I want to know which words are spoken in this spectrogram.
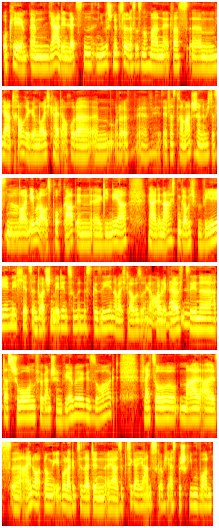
Okay, ähm, ja, den letzten News-Schnipsel, das ist nochmal eine etwas ähm, ja, traurige Neuigkeit auch oder, ähm, oder äh, etwas dramatischer, nämlich dass es einen neuen Ebola-Ausbruch gab in äh, Guinea. Ja, in den Nachrichten, glaube ich, wenig jetzt in deutschen Medien zumindest gesehen, aber ich glaube, so in der oh, Public Health-Szene hat das schon für ganz schön Wirbel gesorgt. Vielleicht so mal als äh, Einordnung, Ebola gibt's ja seit den ja, 70er Jahren, das ist, glaube ich, erst beschrieben worden.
